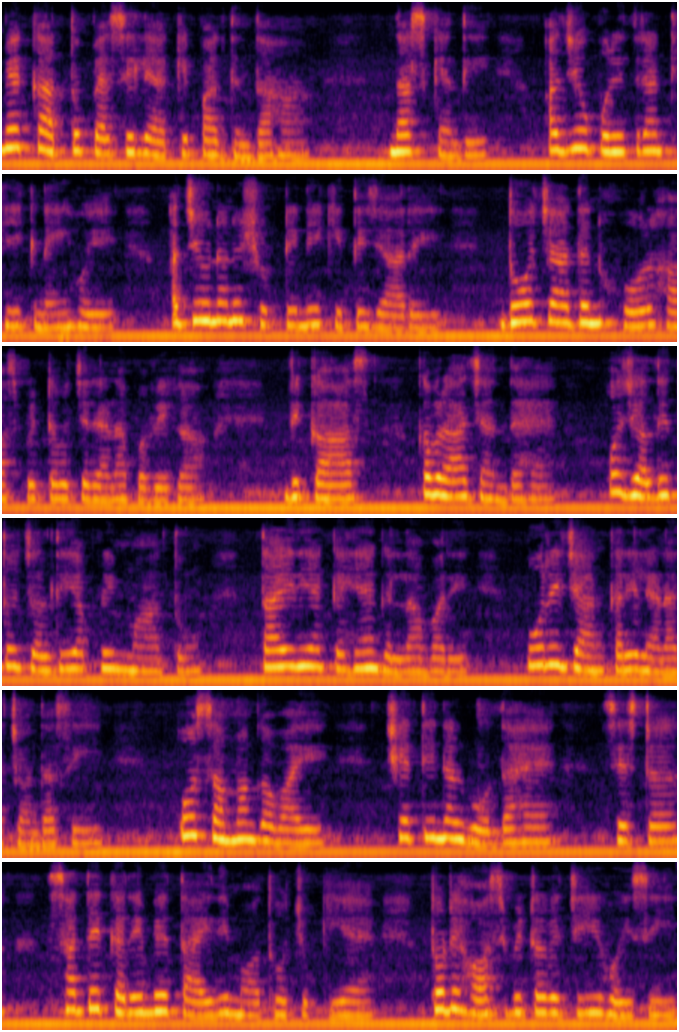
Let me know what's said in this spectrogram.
ਮੈਂ ਘਰ ਤੋਂ ਪੈਸੇ ਲਿਆ ਕੇ ਭਰ ਦਿੰਦਾ ਹਾਂ। ਨਰਸ ਕਹਿੰਦੀ, ਅਜੇ ਉਹ ਪੂਰੀ ਤਰ੍ਹਾਂ ਠੀਕ ਨਹੀਂ ਹੋਏ। ਅਜੇ ਉਹਨਾਂ ਨੂੰ ਛੁੱਟੀ ਨਹੀਂ ਕੀਤੀ ਜਾ ਰਹੀ। ਦੋ ਚਾਰ ਦਿਨ ਹੋਰ ਹਸਪੀਟਲ ਵਿੱਚ ਰਹਿਣਾ ਪਵੇਗਾ। ਵਿਕਾਸ ਘਬਰਾ ਜਾਂਦਾ ਹੈ। ਉਹ ਜਲਦੀ ਤੋਂ ਜਲਦੀ ਆਪਣੀ ਮਾਂ ਤੋਂ ਤਾਈ ਦੀਆਂ ਕਹੀਆਂ ਗੱਲਾਂ ਬਾਰੇ ਪੂਰੀ ਜਾਣਕਾਰੀ ਲੈਣਾ ਚਾਹੁੰਦਾ ਸੀ। ਉਹ ਸਮਾਂ ਗਵਾਏ, ਛੇਤੀ ਨਾਲ ਬੋਲਦਾ ਹੈ ਸਿਸਟਰ ਸਾਡੇ ਘਰੇ ਮੇਰੇ ਤਾਈ ਦੀ ਮੌਤ ਹੋ ਚੁੱਕੀ ਹੈ। ਤੁਹਾਡੇ ਹਸਪੀਟਲ ਵਿੱਚ ਹੀ ਹੋਈ ਸੀ।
